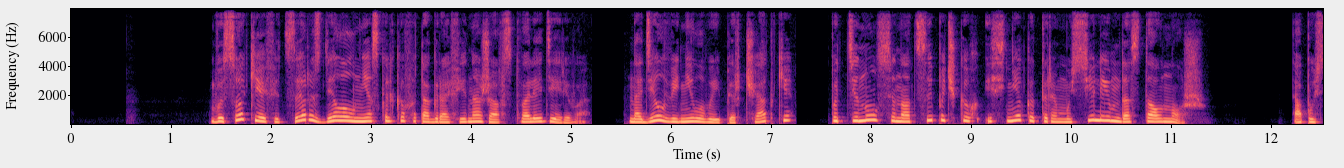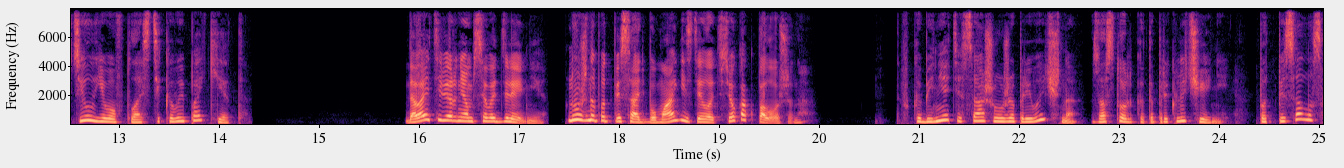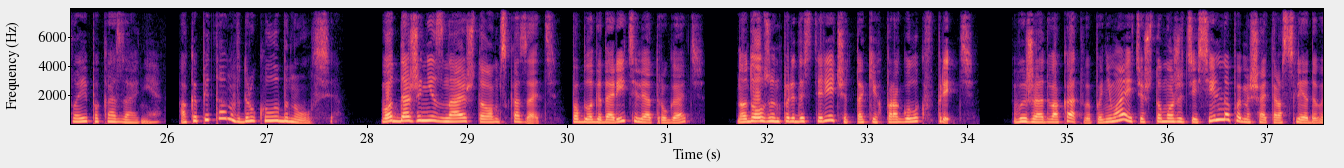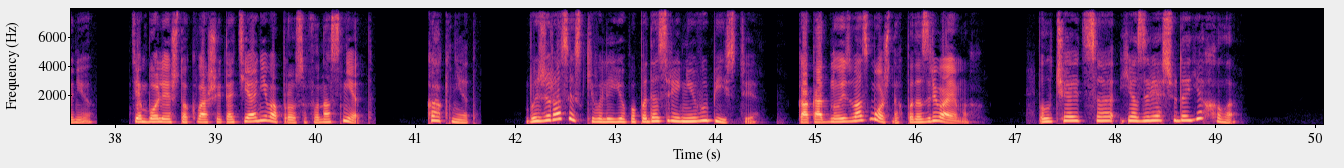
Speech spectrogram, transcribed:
Высокий офицер сделал несколько фотографий ножа в стволе дерева, надел виниловые перчатки, подтянулся на цыпочках и с некоторым усилием достал нож. Опустил его в пластиковый пакет. «Давайте вернемся в отделение. Нужно подписать бумаги, сделать все как положено». В кабинете Саша уже привычно, за столько-то приключений, подписала свои показания, а капитан вдруг улыбнулся. Вот даже не знаю, что вам сказать, поблагодарить или отругать. Но должен предостеречь от таких прогулок впредь. Вы же адвокат, вы понимаете, что можете сильно помешать расследованию. Тем более, что к вашей Татьяне вопросов у нас нет. Как нет? Вы же разыскивали ее по подозрению в убийстве. Как одну из возможных подозреваемых. Получается, я зря сюда ехала?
